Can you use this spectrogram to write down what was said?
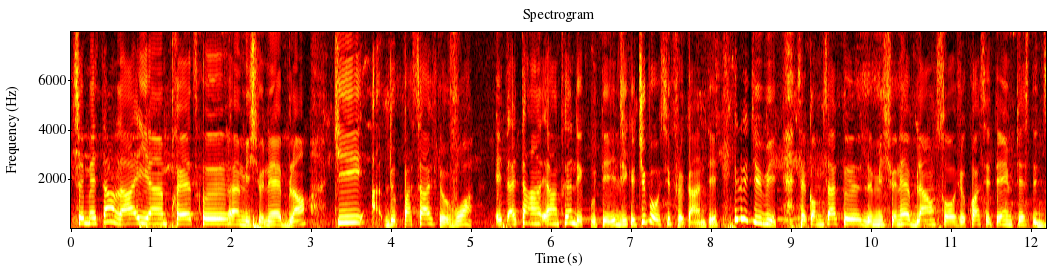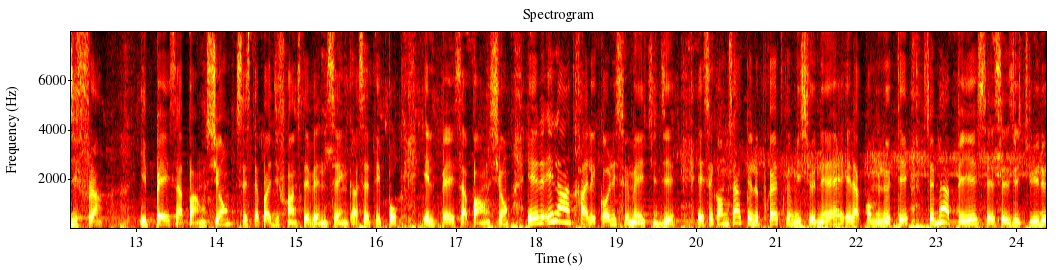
Ce mettant là, il y a un prêtre, un missionnaire blanc qui, de passage, le voit est en train d'écouter. Il dit que tu peux aussi fréquenter. Il lui dit oui. C'est comme ça que le missionnaire blanc sort, je crois c'était une pièce de 10 francs. Il paye sa pension, ce n'était pas 10 francs, c'était 25 à cette époque. Il paye sa pension et il entre à l'école, il se met à étudier. Et c'est comme ça que le prêtre missionnaire et la communauté se met à payer ses, ses études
